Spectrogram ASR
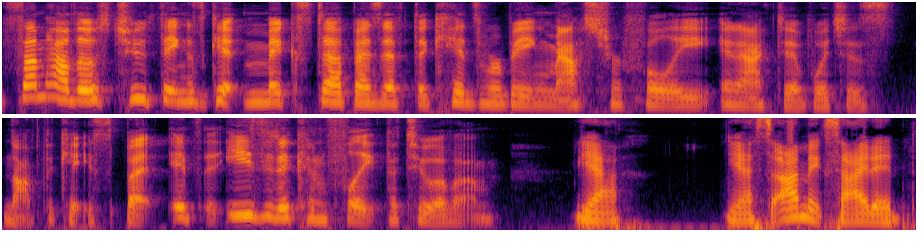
Somehow those two things get mixed up as if the kids were being masterfully inactive, which is not the case, but it's easy to conflate the two of them. Yeah. Yes, I'm excited.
